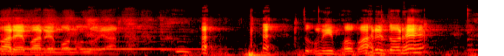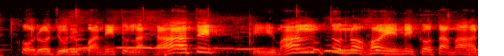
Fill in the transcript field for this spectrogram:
বাৰে বাৰে মনলৈ আনা? তুমি ভবাৰ দৰে সৰজুৰ পানী তোলা ঘাট ইমানটো নহয় নিকট আমাৰ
